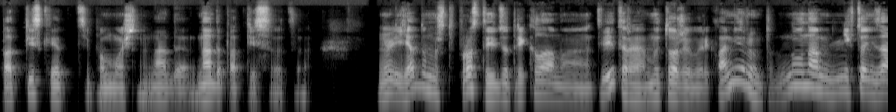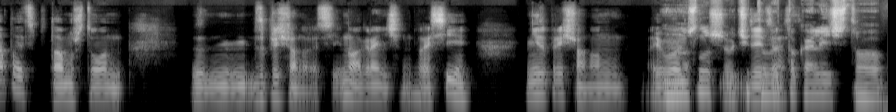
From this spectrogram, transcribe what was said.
подписка это типа мощно, надо, надо подписываться. Ну, я думаю, что просто идет реклама Твиттера, мы тоже его рекламируем. Ну, нам никто не заплатит, потому что он запрещен в России, ну, ограничен в России. Не запрещен, он его Ну, слушай, учитывая то количество,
